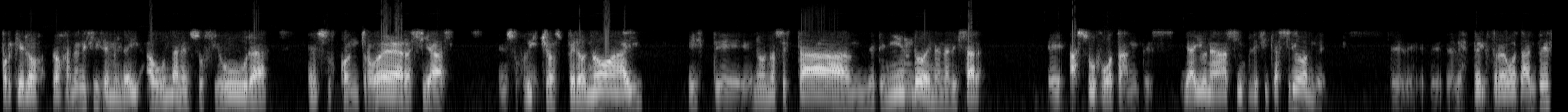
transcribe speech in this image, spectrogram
porque los, análisis de mi ley abundan en su figura, en sus controversias, en sus dichos, pero no hay, este, no, no se está deteniendo en analizar eh, a sus votantes y hay una simplificación de, del espectro de votantes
